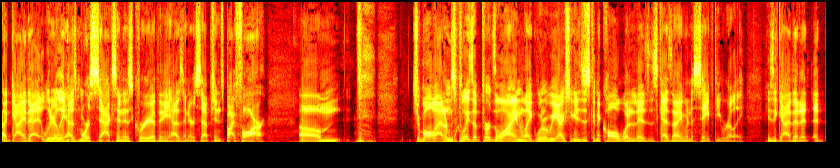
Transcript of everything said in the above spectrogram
a guy that literally has more sacks in his career than he has interceptions by far. Um, Jamal Adams plays up towards the line. Like, when are we actually just going to call what it is? This guy's not even a safety, really. He's a guy that it, it,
